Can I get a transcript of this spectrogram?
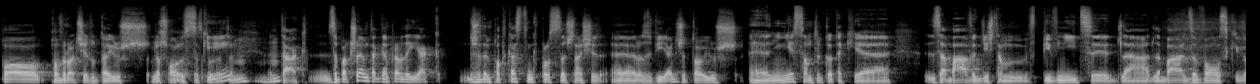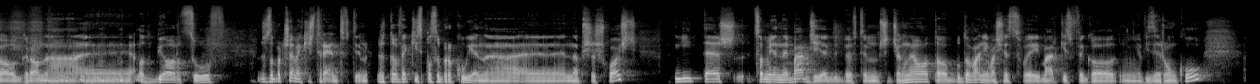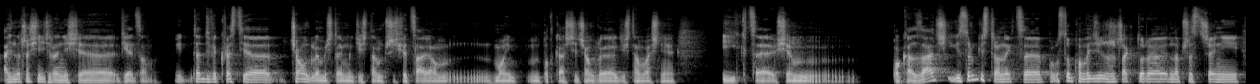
po powrocie tutaj już, już do Polski, mhm. tak, zobaczyłem tak naprawdę, jak, że ten podcasting w Polsce zaczyna się e, rozwijać, że to już e, nie są tylko takie zabawy gdzieś tam w piwnicy dla, dla bardzo wąskiego grona e, odbiorców. Że zobaczyłem jakiś trend w tym, że to w jakiś sposób rokuje na, na przyszłość. I też, co mnie najbardziej jak gdyby w tym przyciągnęło, to budowanie właśnie swojej marki, swojego wizerunku, a jednocześnie dzielenie się wiedzą. I te dwie kwestie ciągle, myślę, mi gdzieś tam przyświecają w moim podcaście, ciągle gdzieś tam właśnie i chcę się pokazać i z drugiej strony chcę po prostu powiedzieć o rzeczach, które na przestrzeni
